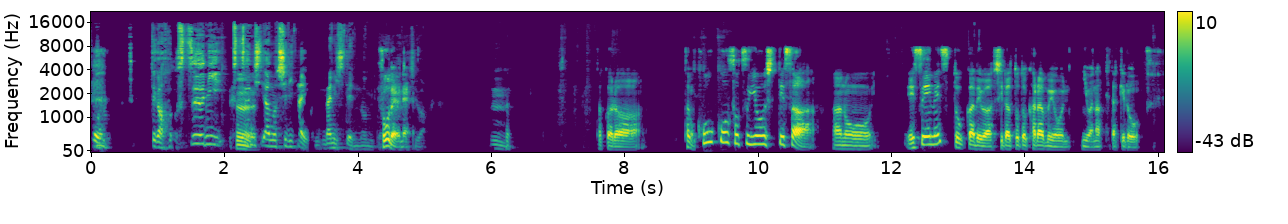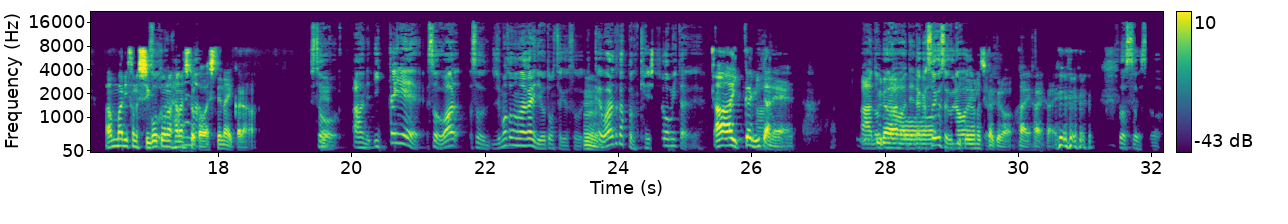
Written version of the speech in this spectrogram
そう てか、普通に、普通にし、あの知りたい。何してんの？みたいな。そうだよね。うん。だから、多分高校卒業してさ、あの、SNS とかでは白戸と絡むようにはなってたけど、あんまりその仕事の話とかはしてないから、そう、ねあのね、一回ね、そう、ワールそう、地元の流れで言おうと思ってたけど、そう、うん一回ワールドカップの決勝見たよね。ああ、一回見たね。あの、浦和で、だからそれこそ浦和での近くの。はいはいはい。そうそうそう。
